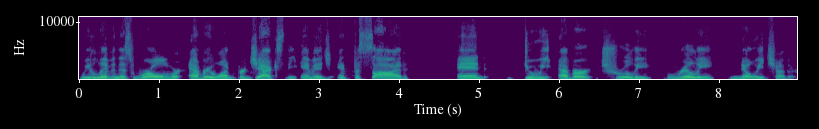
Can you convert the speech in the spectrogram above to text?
we live in this world where everyone projects the image and facade. And do we ever truly, really know each other?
